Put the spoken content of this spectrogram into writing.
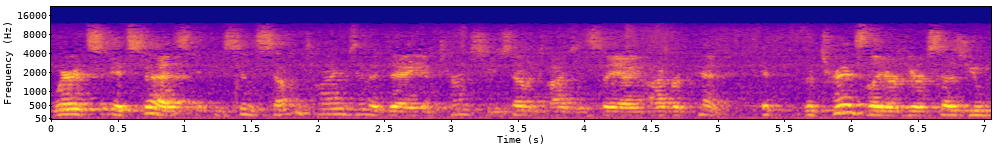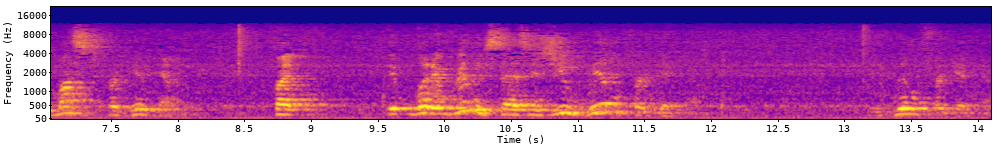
where it says, if he sins seven times in a day and turns to you seven times and say, I, I repent, if the translator here says you must forgive him. But it, what it really says is you will forgive him. You will forgive him.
